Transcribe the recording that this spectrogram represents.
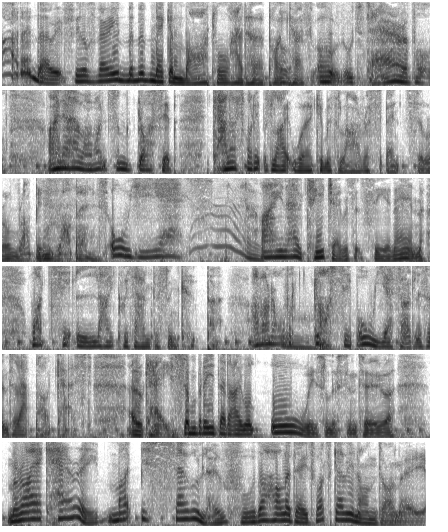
I don't know. It feels very. Remember Meghan Markle had her podcast. Oh. oh, it's terrible. I know. I want some gossip. Tell us what it was like working with Lara Spencer or Robin Roberts. Oh yes, I know. TJ was at CNN. What's it like with Anderson Cooper? I want all the gossip. Oh yes, I'd listen to that podcast. Okay, somebody that I will always listen to. Mariah Carey might be solo for the holidays. What's going on, Donny?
